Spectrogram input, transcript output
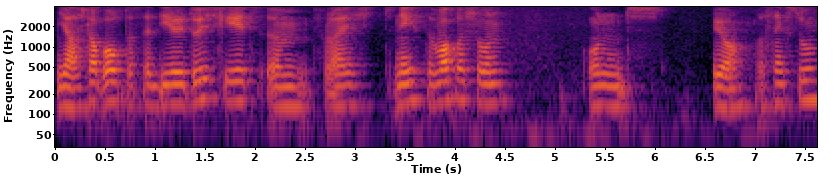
ja, ich glaube auch, dass der Deal durchgeht, ähm, vielleicht nächste Woche schon. Und ja, was denkst du?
